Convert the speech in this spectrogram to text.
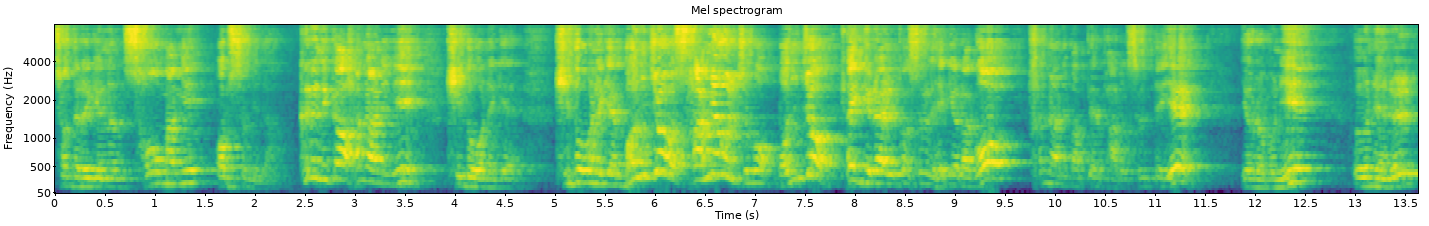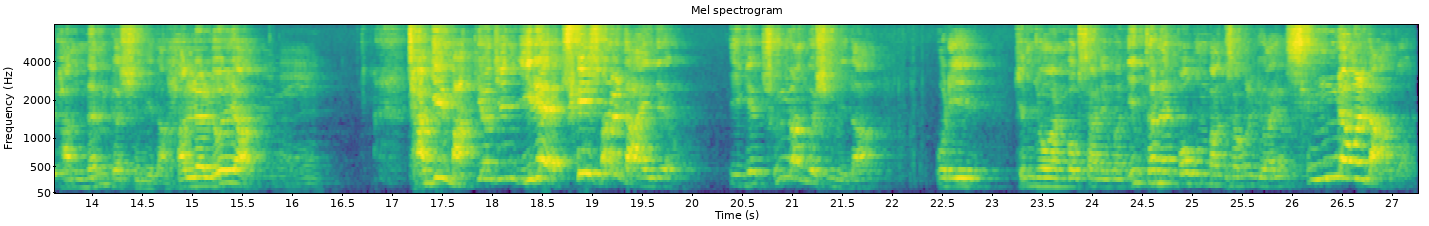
저들에게는 소망이 없습니다. 그러니까 하나님이 기도원에게 기도원에게 먼저 사명을 주고 먼저 해결할 것을 해결하고 하나님 앞에 바로 설 때에 여러분이 은혜를 받는 것입니다. 할렐루야. 자기 맡겨진 일에 최선을 다해야 돼요. 이게 중요한 것입니다. 우리 김종환 목사님은 인터넷 복음 방송을 위하여 생명을 다하고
